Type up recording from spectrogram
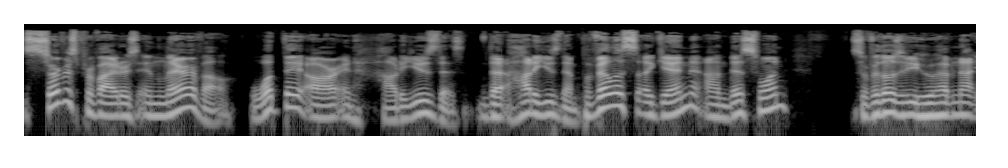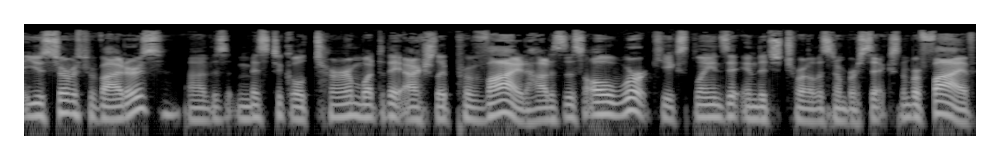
Service providers in Laravel, what they are and how to use this, the, how to use them. Povilas again on this one. So for those of you who have not used service providers, uh, this mystical term, what do they actually provide? How does this all work? He explains it in the tutorial. That's number six. Number five,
